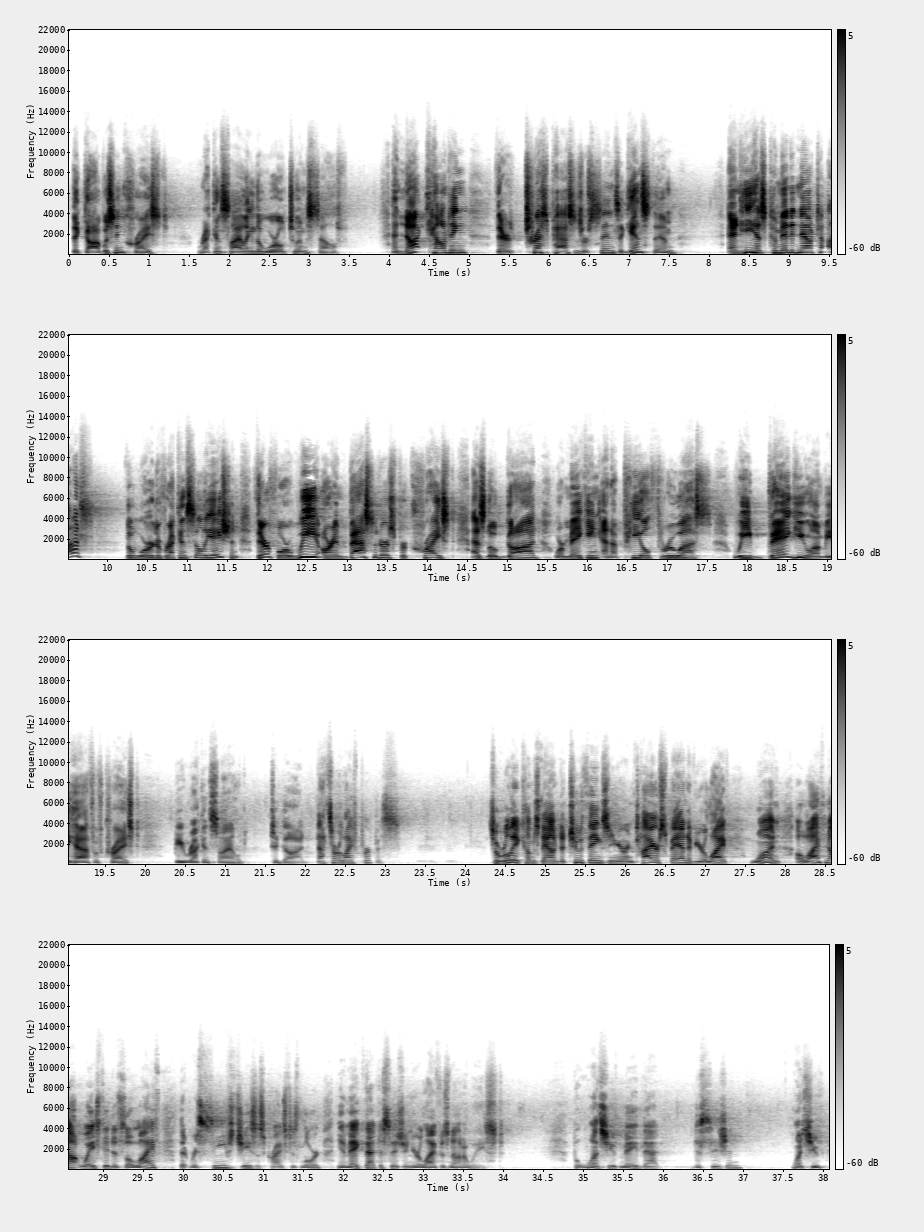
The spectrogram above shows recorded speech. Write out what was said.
that God was in Christ, reconciling the world to himself, and not counting their trespasses or sins against them. And he has committed now to us the word of reconciliation. Therefore, we are ambassadors for Christ as though God were making an appeal through us. We beg you on behalf of Christ, be reconciled to God. That's our life purpose. So, really, it comes down to two things in your entire span of your life. One, a life not wasted is a life that receives Jesus Christ as Lord. You make that decision, your life is not a waste. But once you've made that decision, once you've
